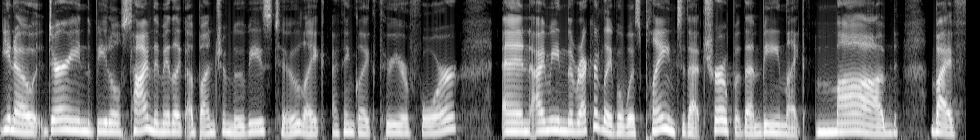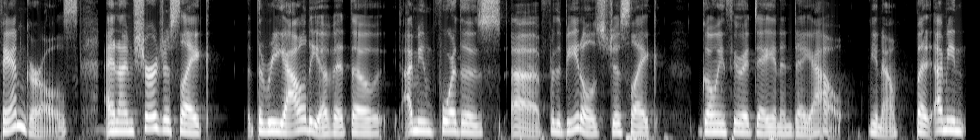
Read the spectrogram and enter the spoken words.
you know, during the Beatles' time, they made like a bunch of movies too, like I think like three or four. And I mean, the record label was playing to that trope of them being like mobbed by fangirls. And I'm sure just like the reality of it, though, I mean, for those, uh, for the Beatles, just like going through it day in and day out, you know. But I mean,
